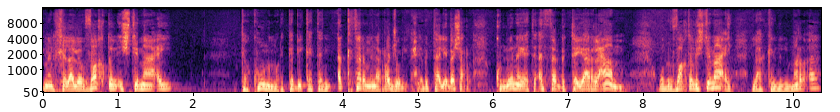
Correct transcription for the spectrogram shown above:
من خلال الضغط الاجتماعي تكون مرتبكة أكثر من الرجل. إحنا بالتالي بشر كلنا يتأثر بالتيار العام وبالضغط الاجتماعي لكن المرأة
